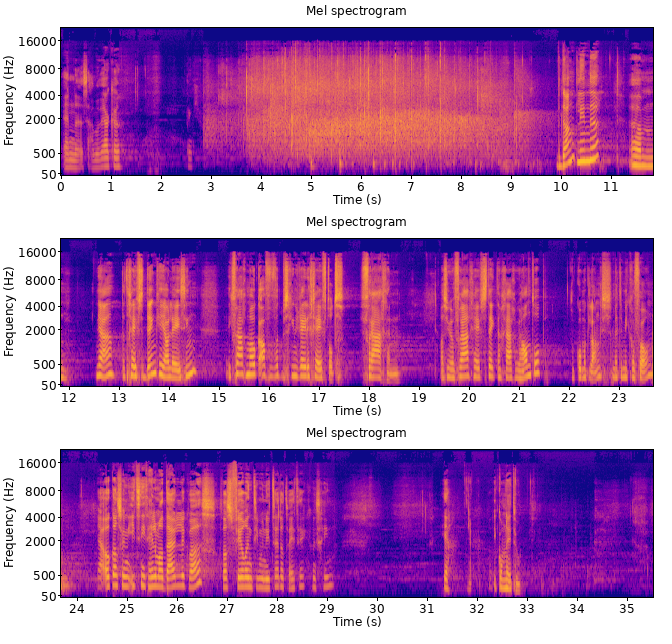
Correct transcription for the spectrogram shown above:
en samenwerken. Dank. Bedankt, Linde. Um, ja, dat geeft te denken, jouw lezing. Ik vraag me ook af of het misschien reden geeft tot vragen. Als u een vraag heeft, steek dan graag uw hand op. Dan kom ik langs met de microfoon. Ja, ook als er iets niet helemaal duidelijk was. Het was veel in tien minuten, dat weet ik misschien. Ja. ja ik kom je toe.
